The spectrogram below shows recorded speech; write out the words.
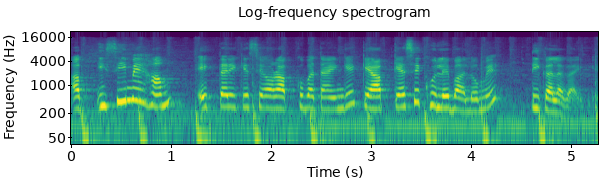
अब इसी में हम एक तरीके से और आपको बताएँगे कि आप कैसे खुले बालों में टीका लगाएँगे।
